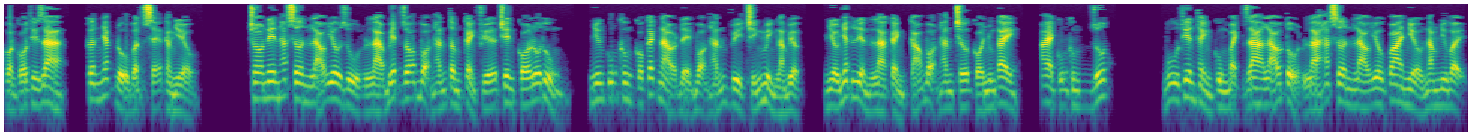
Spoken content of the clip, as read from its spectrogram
còn có thế gia, cân nhắc đồ vật sẽ càng nhiều. Cho nên hát sơn lão yêu dù là biết rõ bọn hắn tâm cảnh phía trên có lỗ thủng nhưng cũng không có cách nào để bọn hắn vì chính mình làm việc, nhiều nhất liền là cảnh cáo bọn hắn chớ có nhúng tay, ai cũng không rút. Vu thiên thành cùng bạch gia lão tổ là hát sơn lao yêu qua nhiều năm như vậy,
